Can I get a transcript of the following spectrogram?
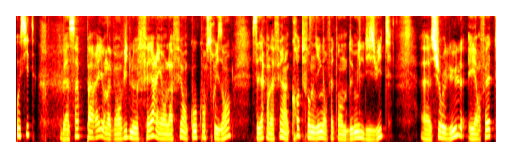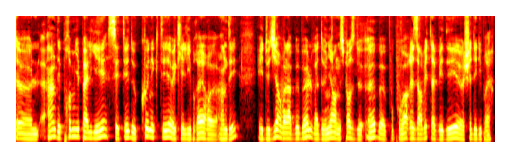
au site? Ben ça, pareil, on avait envie de le faire et on l'a fait en co-construisant. C'est-à-dire qu'on a fait un crowdfunding en fait en 2018 euh, sur Ulule. Et en fait, euh, un des premiers paliers, c'était de connecter avec les libraires euh, indés et de dire voilà, Bubble va devenir un espace de hub pour pouvoir réserver ta BD chez des libraires.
